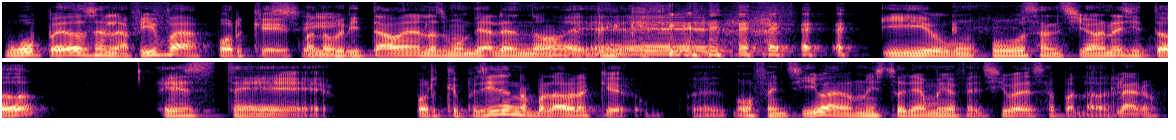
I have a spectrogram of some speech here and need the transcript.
hubo pedos en la FIFA porque Sí. cuando gritaban en los mundiales, ¿no? Eh, y hubo, hubo sanciones y todo. Este, porque pues sí es una palabra que eh, ofensiva, una historia muy ofensiva de esa palabra. Claro.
